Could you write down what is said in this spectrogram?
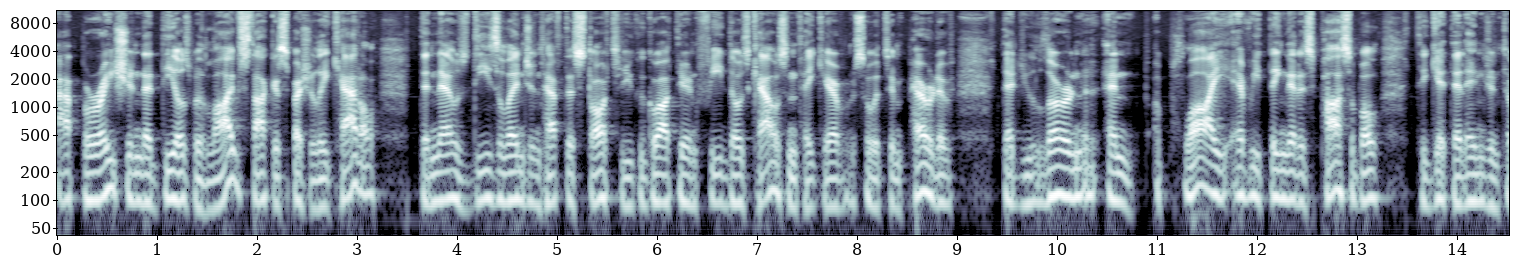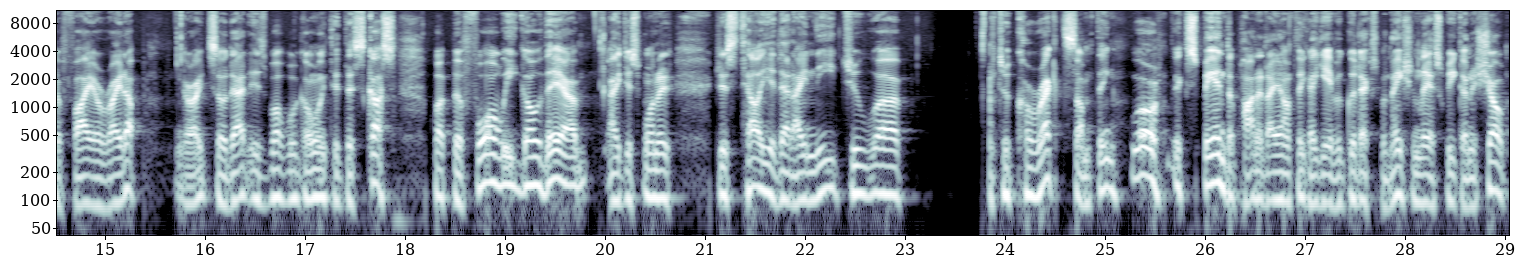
operation that deals with livestock, especially cattle, then those diesel engines have to start so you could go out there and feed those cows and take care of them. So it's imperative that you learn and apply everything that is possible to get that engine to fire right up. All right, so that is what we're going to discuss. But before we go there, I just want to just tell you that I need to uh, to correct something or expand upon it. I don't think I gave a good explanation last week on the show.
